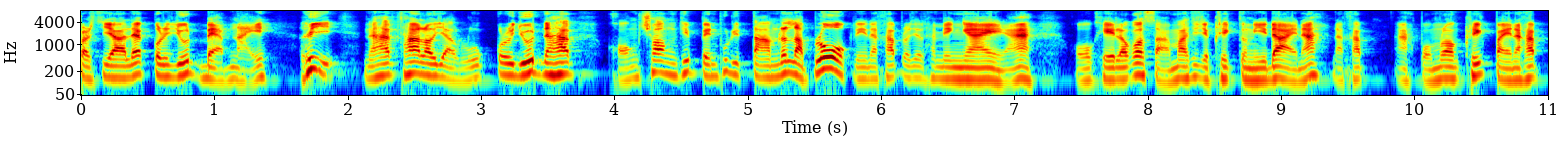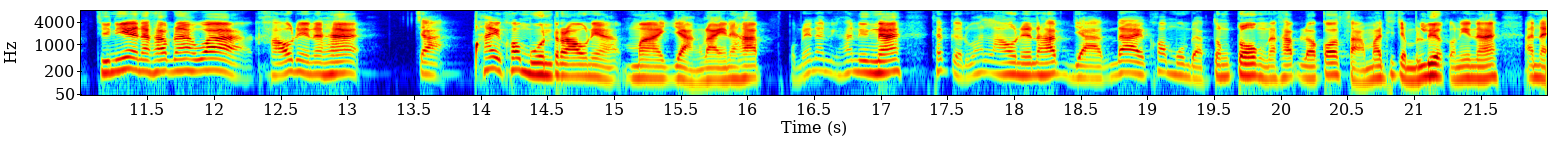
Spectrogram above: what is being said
ปรัชญาและกลยุทธ์แบบไหน เฮ้ยนะครับ ถ้าเราอยากรู้กลยุทธ์นะครับของช่องที่เป็นผู้ติดตามระดับโลกนี่นะครับ เราจะทำยังไงอะโอเค เราก็สามารถที่จะคลิกตรงนี้ได้นะนะครับอะผมลองคลิกไปนะครับ ทีนี้นะครับนะว่าเขาเนี่ยนะฮะจะให้ข้อมูลเราเนี่ยมาอย่างไรนะครับ ผมแนะนำอีกครั้งหนึ่งนะ ถ้าเกิดว่าเราเนี่ยนะครับอยากได้ข้อมูลแบบตรงๆนะครับเราก็สามารถที่จะมาเลือกตรงนี้นะ อันไหน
